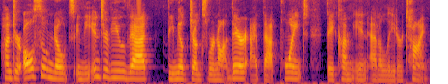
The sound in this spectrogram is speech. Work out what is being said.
Hunter also notes in the interview that the milk jugs were not there at that point. They come in at a later time.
